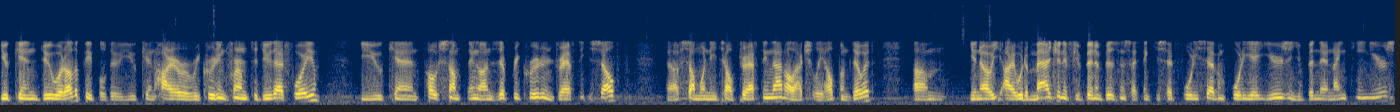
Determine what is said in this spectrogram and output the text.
you can do what other people do. You can hire a recruiting firm to do that for you. You can post something on ZipRecruiter and draft it yourself. Uh, if someone needs help drafting that, I'll actually help them do it. Um, you know, I would imagine if you've been in business, I think you said 47, 48 years, and you've been there 19 years,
